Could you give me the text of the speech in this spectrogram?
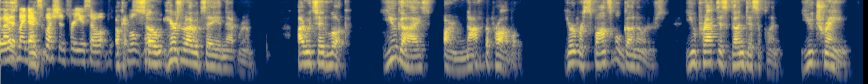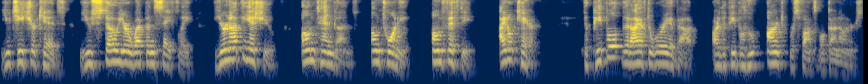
go that ahead. was my next question for you. So okay. We'll, so we'll... here's what I would say in that room. I would say, look, you guys are not the problem. You're responsible gun owners. You practice gun discipline. You train. You teach your kids. You stow your weapons safely. You're not the issue. Own 10 guns, own 20, own 50. I don't care. The people that I have to worry about are the people who aren't responsible gun owners,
